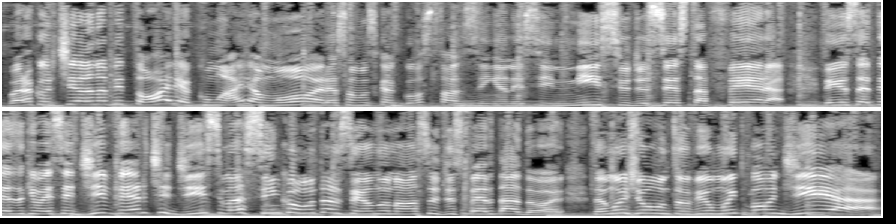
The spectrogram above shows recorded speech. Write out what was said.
Bora curtir a Ana Vitória com Ai Amor, essa música gostosinha nesse início de sexta-feira. Tenho certeza que vai ser divertidíssima, assim como tá sendo o nosso despertador. Tamo junto, viu? Muito bom dia!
